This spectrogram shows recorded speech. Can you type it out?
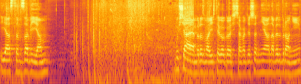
I ja stąd zawijam. Musiałem rozwalić tego gościa, chociaż nie miał nawet broni.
